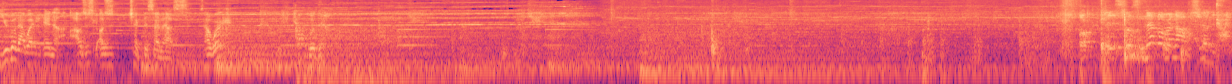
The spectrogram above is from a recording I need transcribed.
you go that way, and I'll just, I'll just check this side of the house. Does that work? Will do. This was never an option.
